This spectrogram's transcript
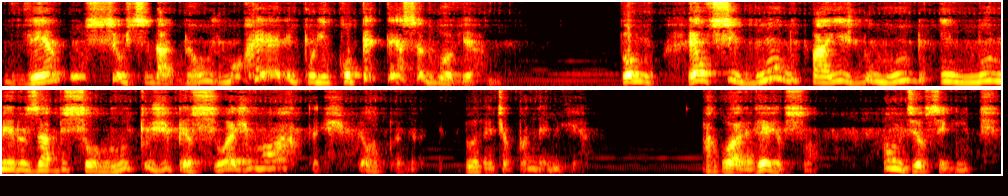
vendo seus cidadãos morrerem por incompetência do governo. Vamos, é o segundo país do mundo em números absolutos de pessoas mortas durante a pandemia. Agora, veja só, vamos dizer o seguinte:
